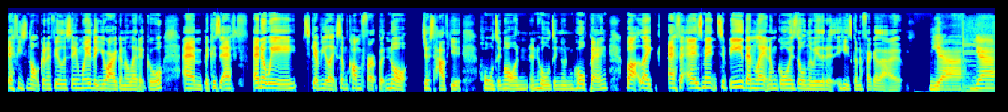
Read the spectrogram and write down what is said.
if he's not going to feel the same way that you are going to let it go um because if in a way to give you like some comfort but not just have you holding on and holding and hoping but like if it is meant to be then letting him go is the only way that it, he's going to figure that out yeah. Yeah.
